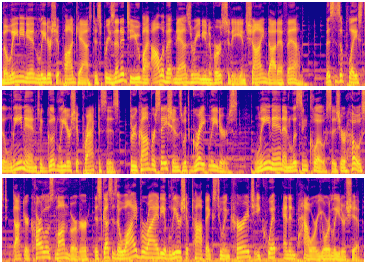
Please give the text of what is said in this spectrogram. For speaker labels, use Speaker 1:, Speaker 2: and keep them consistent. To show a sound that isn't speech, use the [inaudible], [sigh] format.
Speaker 1: The Leaning In Leadership Podcast is presented to you by Olivet Nazarene University and Shine.fm. This is a place to lean in to good leadership practices through conversations with great leaders. Lean in and listen close as your host, Dr. Carlos Lonberger, discusses a wide variety of leadership topics to encourage, equip, and empower your leadership.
